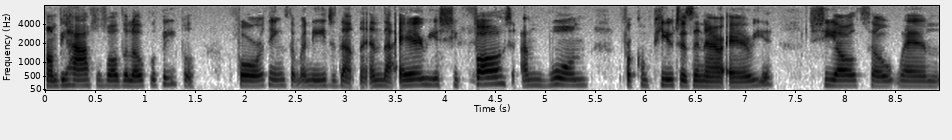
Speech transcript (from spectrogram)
on behalf of all the local people for things that were needed that, in that area. She fought and won for computers in our area. She also, when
